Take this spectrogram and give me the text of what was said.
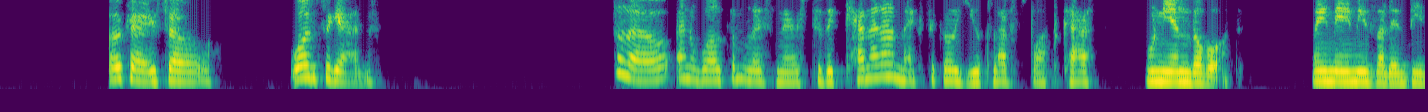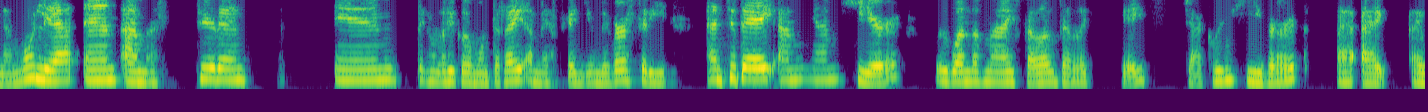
okay, so once again, Hello and welcome listeners to the Canada Mexico Youth Labs podcast, Uniendo Voces. My name is Valentina Mulia and I'm a student in Tecnológico de Monterrey, a Mexican university. And today I'm, I'm here with one of my fellow delegates, Jaclyn Hebert. I, I, I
